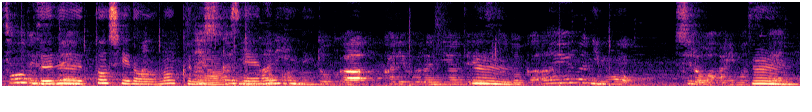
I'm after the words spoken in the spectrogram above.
そうでブルすねーと白の組み合わ確かにマリせとかねンとかカリフォルニアテイストとか、ああいうのにも白は合いますね、うん。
